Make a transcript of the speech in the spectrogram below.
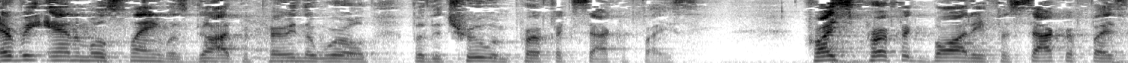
Every animal slain was God preparing the world for the true and perfect sacrifice. Christ's perfect body for sacrifice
